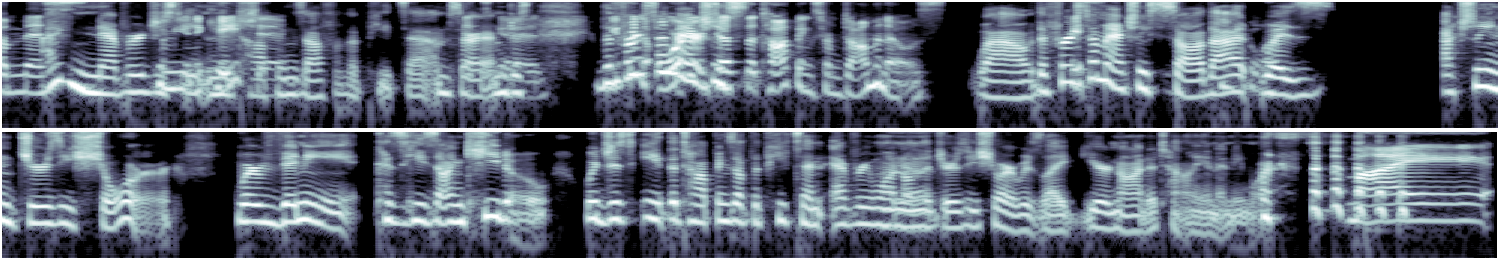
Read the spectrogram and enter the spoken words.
a miss. I've never just eaten the toppings off of a pizza. I'm sorry. It's I'm just the you first time I order actually just the toppings from Domino's. wow. The first It's time I actually saw that was actually in Jersey Shore, where Vinny, because he's on keto, would just eat the toppings off the pizza, and everyone on the Jersey Shore was like, "You're not Italian anymore." my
